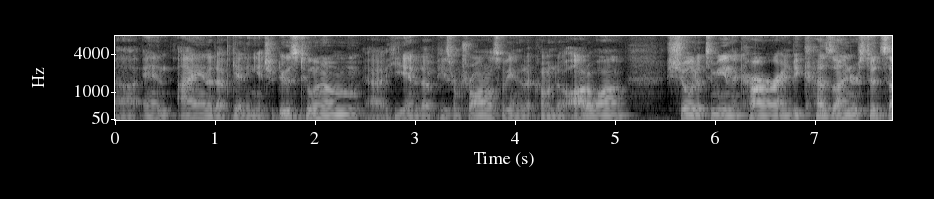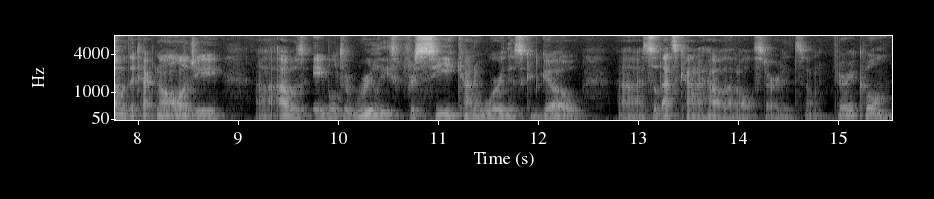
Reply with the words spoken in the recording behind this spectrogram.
uh, and I ended up getting introduced to him. Uh, he ended up he's from Toronto, so he ended up coming to Ottawa, showed it to me in the car, and because I understood some of the technology, uh, I was able to really foresee kind of where this could go. Uh, so that's kind of how that all started. So Very cool.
